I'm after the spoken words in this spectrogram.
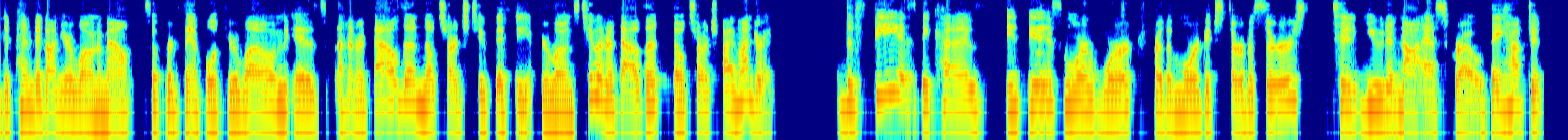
dependent on your loan amount. So for example, if your loan is 100,000, they'll charge 250. If your loan's 200,000, they'll charge 500. The fee is because it is more work for the mortgage servicers to you to not escrow. They have to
